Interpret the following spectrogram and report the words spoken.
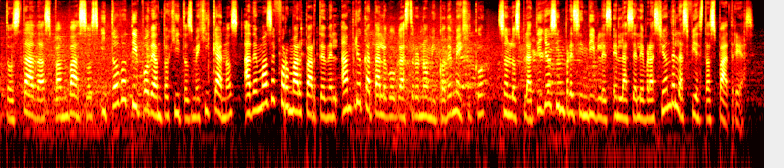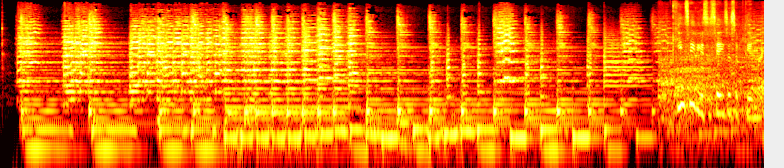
tostadas, pambazos y todo tipo de antojitos mexicanos, además de formar parte del amplio catálogo gastronómico de México, son los platillos imprescindibles en la celebración de las fiestas patrias. 15 y 16 de septiembre,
